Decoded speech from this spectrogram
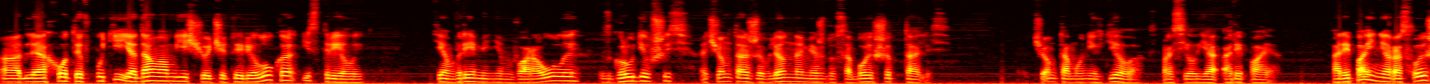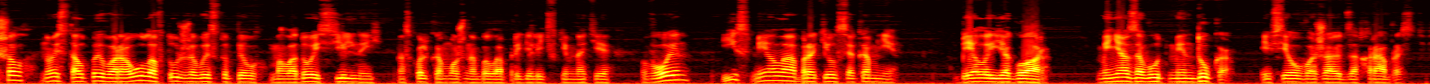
А для охоты в пути я дам вам еще четыре лука и стрелы. Тем временем вараулы, сгрудившись, о чем-то оживленно между собой шептались. «В чем там у них дело?» – спросил я Арипая. Арипай не расслышал, но из толпы вараулов тут же выступил молодой, сильный, насколько можно было определить в темноте, воин и смело обратился ко мне. «Белый ягуар, меня зовут Мендука, и все уважают за храбрость.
